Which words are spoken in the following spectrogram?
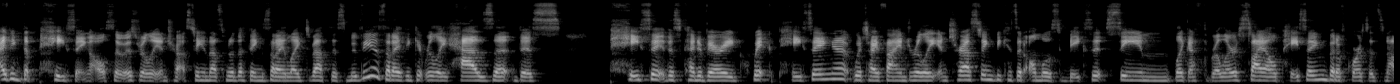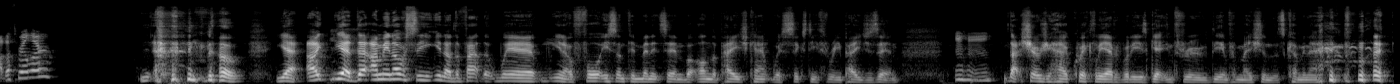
I think the pacing also is really interesting, and that's one of the things that I liked about this movie is that I think it really has uh, this pacing, this kind of very quick pacing, which I find really interesting because it almost makes it seem like a thriller style pacing, but of course it's not a thriller. no, yeah, I yeah. That, I mean, obviously, you know, the fact that we're you know forty something minutes in, but on the page count we're sixty three pages in. hmm That shows you how quickly everybody is getting through the information that's coming out. like,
